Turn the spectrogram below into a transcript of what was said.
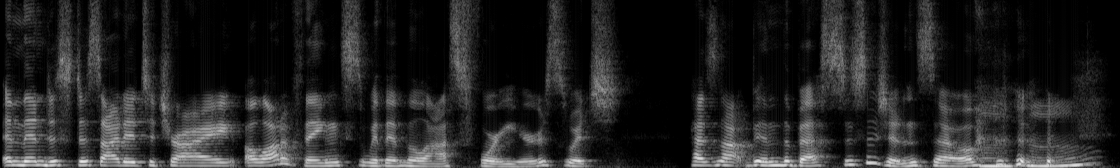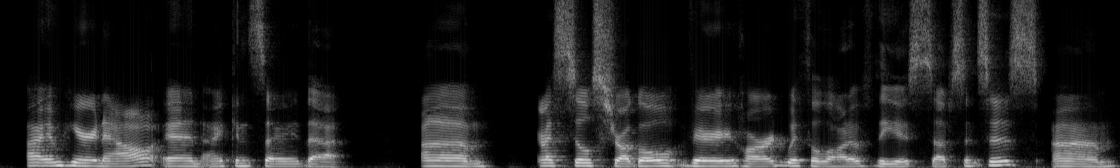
and then just decided to try a lot of things within the last four years, which has not been the best decision. So Mhm. I am here now, and I can say that um, I still struggle very hard with a lot of these substances, um,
